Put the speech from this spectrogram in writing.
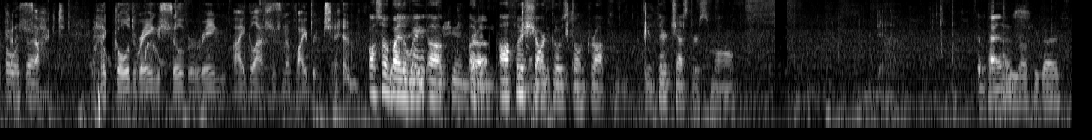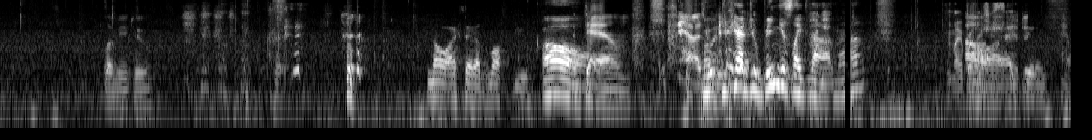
Oh, kinda what's sucked. A gold ring, silver ring, eyeglasses, and a vibrant gem. Also, by the way, uh, Shin, uh bruh. alpha sharkos don't drop. Their chests are small. Damn. I Depends. love you guys. Love you too. No, I said I lost you. Oh. Damn. Yeah, You, you can't do bingus like that, man. My brother Oh, just said. No.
